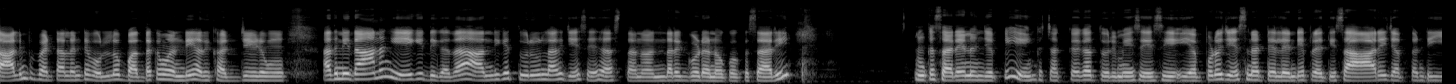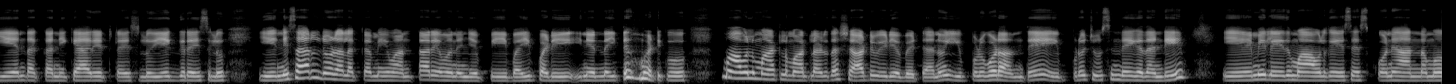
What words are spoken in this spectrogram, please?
తాలింపు పెట్టాలంటే ఒళ్ళో బద్ధకం అండి. అది కట్ చేయడము అది నిదానంగా ఏగిద్ది కదా అందుకే తురువులాగా చేసేసేస్తాను అందరికి కూడా ఒక్కొక్కసారి. ఇంకా సరేనని చెప్పి ఇంకా చక్కగా తురిమేసేసి ఎప్పుడూ చేసినట్టేలేండి. ప్రతిసారి చెప్తుంటే ఏందక్క నీ క్యారెట్ రైస్లు ఎగ్ రైస్లు ఎన్నిసార్లు చూడాలక్క మేము అంటారేమోనని చెప్పి భయపడి నిన్నైతే మటుకు మామూలు మాటలు మాట్లాడుతా షార్ట్ వీడియో పెట్టాను. ఇప్పుడు కూడా అంతే ఇప్పుడు చూసిందే కదండి. ఏమీ లేదు మామూలుగా వేసేసుకొని అన్నము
